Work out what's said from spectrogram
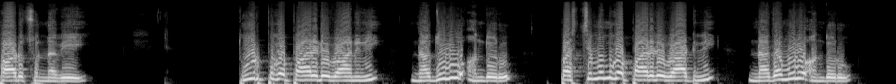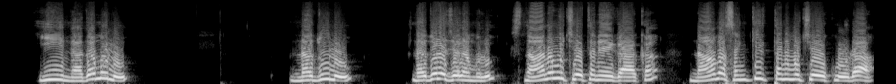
పాడుచున్నవి. తూర్పుగా పారడి వానిని నదులు అందురు పశ్చిమముగా పారడి వాటిని నదములు అందురు. ఈ నదములు నదులు నదుల జలములు స్నానము చేతనేగాక నామ సంకీర్తనము చేయ కూడా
